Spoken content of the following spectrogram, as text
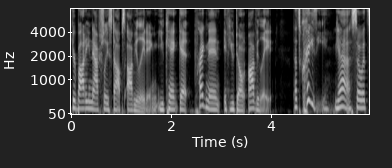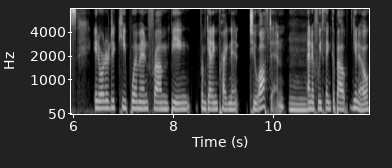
your body naturally stops ovulating. You can't get pregnant if you don't ovulate. That's crazy. Yeah. So it's in order to keep women from being from getting pregnant too often. And if we think about, you know,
